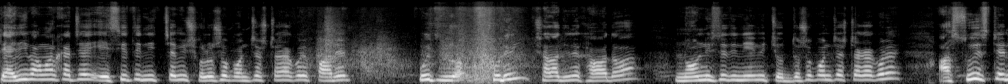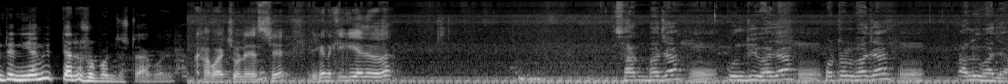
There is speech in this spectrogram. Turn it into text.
ট্যারিফ আমার কাছে এসিতে নিচ্ছে আমি ষোলোশো পঞ্চাশ টাকা করে পার হেড উইথ ফুডিং সারাদিনে খাওয়া দাওয়া নন এসিতে নিয়ে আমি চোদ্দোশো পঞ্চাশ টাকা করে আর সুইস টেন্টে নিয়ে আমি তেরোশো পঞ্চাশ টাকা করে। খাবার চলে এসছে। এখানে কি কি আছে দাদা? শাক ভাজা কুন্দ্রি ভাজা পটল ভাজা আলু ভাজা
